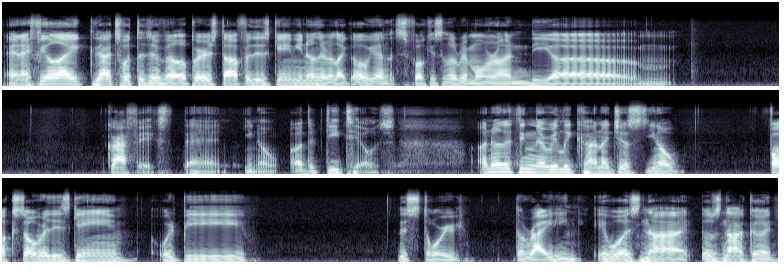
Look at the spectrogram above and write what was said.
And I feel like that's what the developers thought for this game, you know, they were like, "Oh yeah, let's focus a little bit more on the um, graphics than, you know, other details." Another thing that really kind of just, you know, fucks over this game would be the story, the writing. It was not it was not good.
